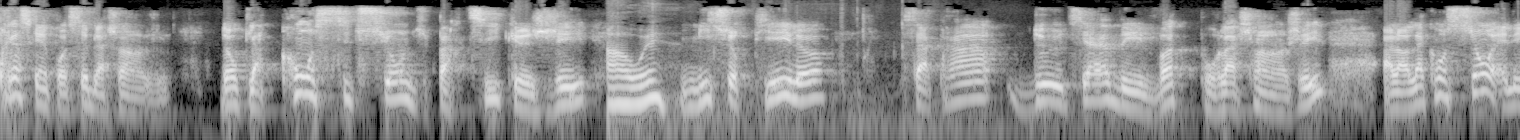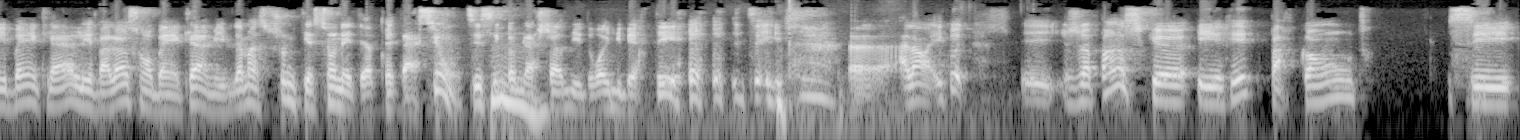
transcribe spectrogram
presque impossible à changer. Donc, la constitution du parti que j'ai ah mis sur pied, là, ça prend deux tiers des votes pour la changer. Alors, la Constitution, elle est bien claire, les valeurs sont bien claires, mais évidemment, c'est toujours une question d'interprétation. Tu sais, c'est comme hmm. la Charte des droits et libertés. euh, alors, écoute, je pense que Eric, par contre, c'est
